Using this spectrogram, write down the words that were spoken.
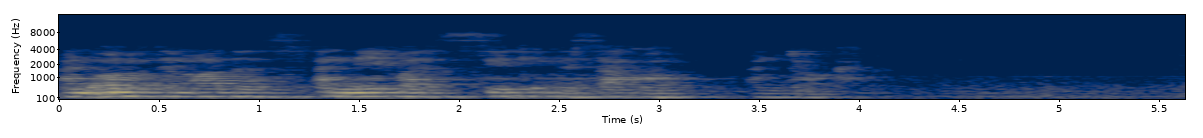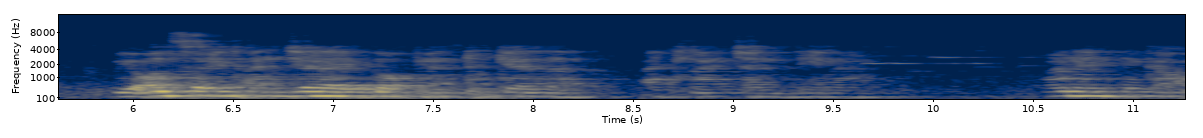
and all of the mothers and neighbors sit in the circle and talk. We also eat Injera Ethiopian together at lunch and dinner. When I think about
